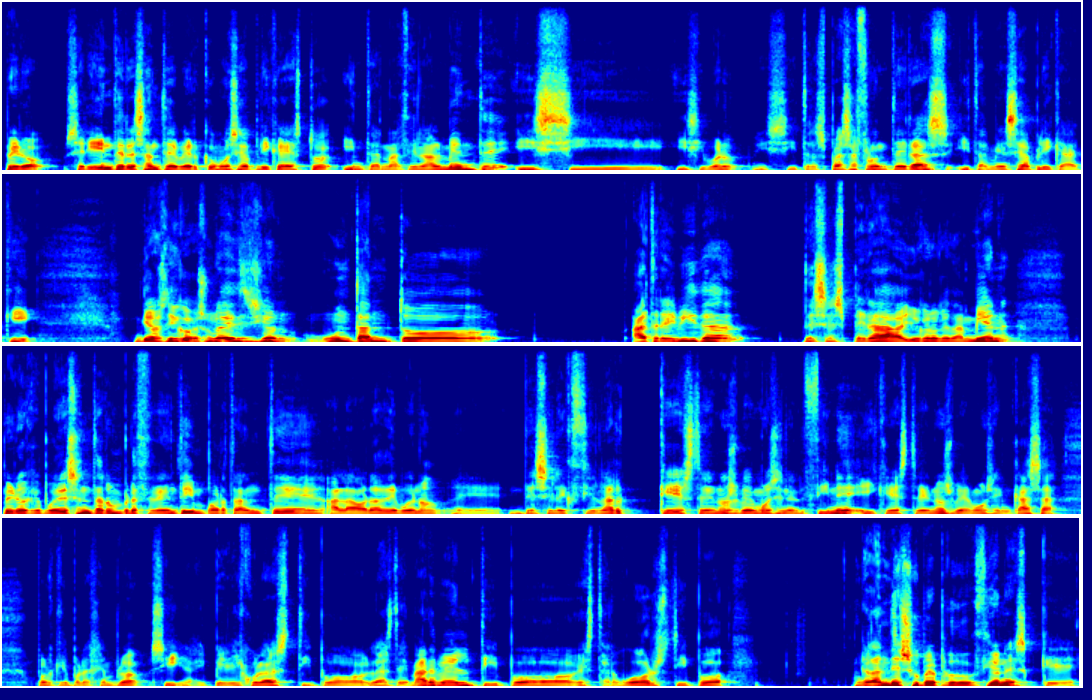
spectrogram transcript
pero sería interesante ver cómo se aplica esto internacionalmente y si, y si, bueno, y si traspasa fronteras y también se aplica aquí. Ya os digo, es una decisión un tanto atrevida, desesperada, yo creo que también, pero que puede sentar un precedente importante a la hora de, bueno, eh, de seleccionar qué estrenos vemos en el cine y qué estrenos vemos en casa. Porque, por ejemplo, sí, hay películas tipo las de Marvel, tipo Star Wars, tipo grandes superproducciones que,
